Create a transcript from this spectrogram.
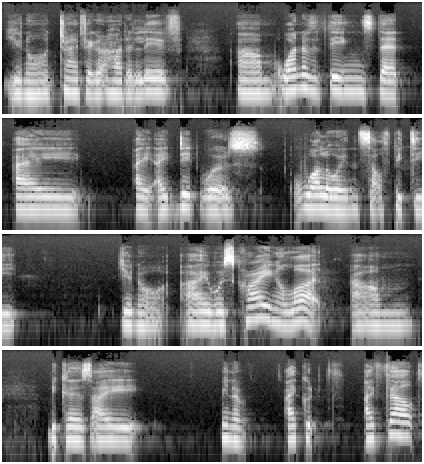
you know, trying to figure out how to live. Um, one of the things that I, I I did was wallow in self pity. You know, I was crying a lot um, because I, you know, I could, I felt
